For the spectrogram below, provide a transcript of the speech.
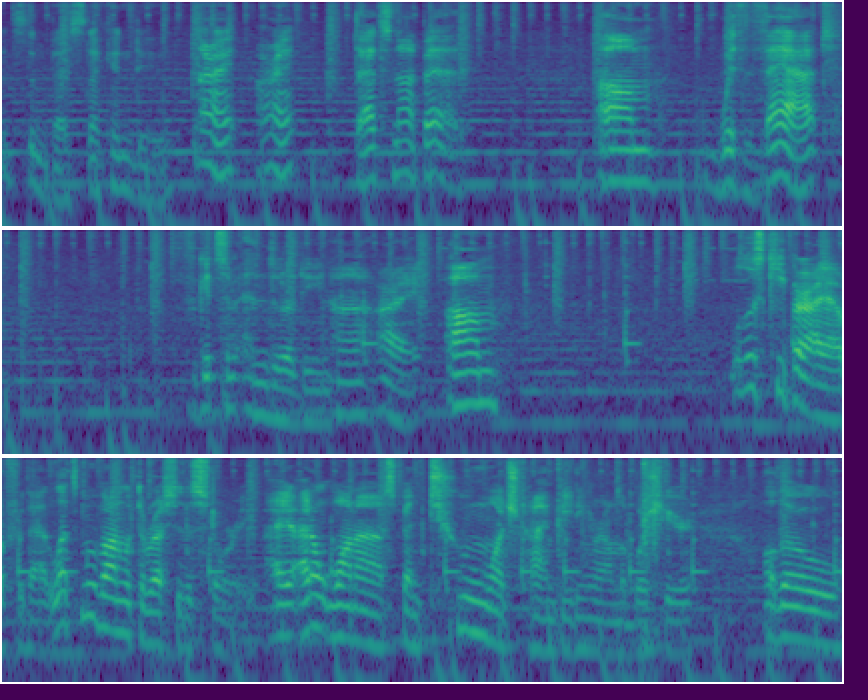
It's the best I can do. All right, all right. That's not bad. Um, with that, Get some Enzardine, huh? Alright, um... We'll just keep our eye out for that. Let's move on with the rest of the story. I, I don't want to spend too much time beating around the bush here. Although,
